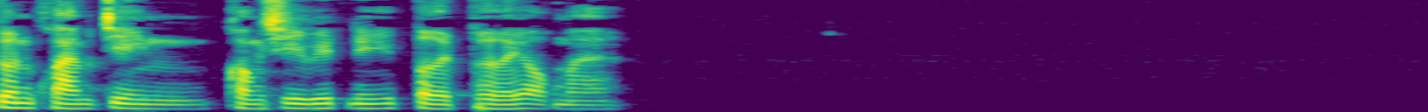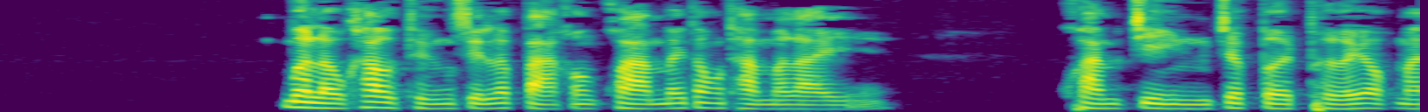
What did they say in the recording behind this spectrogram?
จนความจริงของชีวิตนี้เปิดเผยออกมา เมื่อเราเข้าถึงศิลปะของความไม่ต้องทำอะไร ความจริงจะเปิดเผยออกมา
